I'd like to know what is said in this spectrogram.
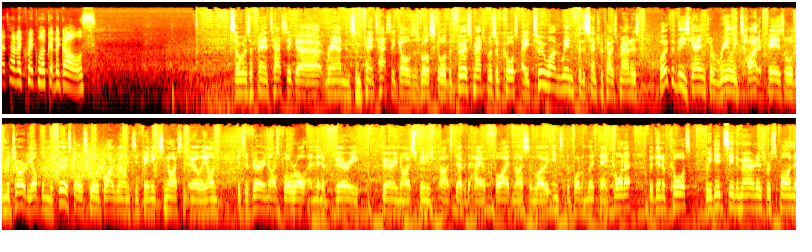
Let's have a quick look at the goals. So it was a fantastic uh, round and some fantastic goals as well scored. The first match was, of course, a 2 1 win for the Central Coast Mariners. Both of these games were really tight affairs, or the majority of them. The first goal scored by Wellington Phoenix, nice and early on. It's a very nice ball roll, and then a very, very nice finish past David De Gea, fired nice and low into the bottom left hand corner. But then, of course, we did see the Mariners respond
